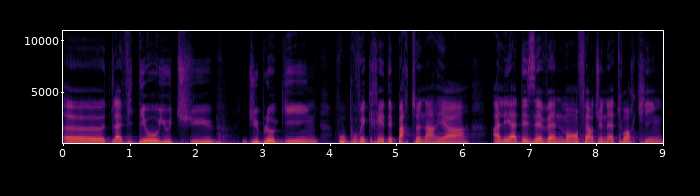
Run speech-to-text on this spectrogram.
de la vidéo YouTube, du blogging. Vous pouvez créer des partenariats aller à des événements, faire du networking,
